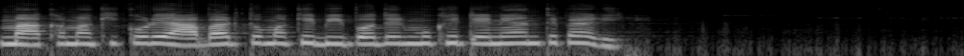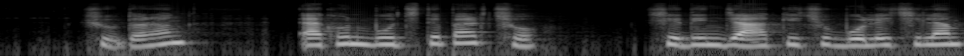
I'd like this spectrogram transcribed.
মাখামাখি করে আবার তোমাকে বিপদের মুখে টেনে আনতে পারি? সুতরাং এখন বুঝতে পারছ, সেদিন যা কিছু বলেছিলাম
